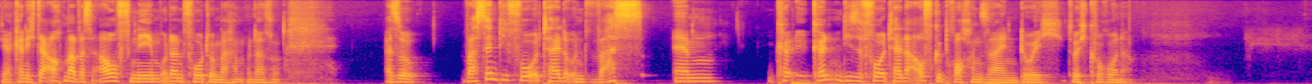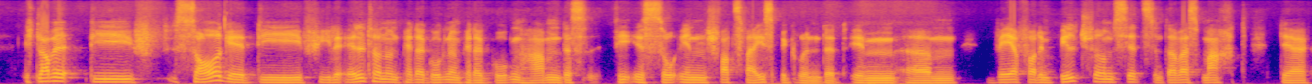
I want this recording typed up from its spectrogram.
ja, kann ich da auch mal was aufnehmen oder ein Foto machen oder so. Also, was sind die Vorurteile und was ähm, könnten diese Vorurteile aufgebrochen sein durch, durch Corona? Ich glaube, die Sorge, die viele Eltern und Pädagoginnen und Pädagogen haben, das, die ist so in Schwarz-Weiß begründet. Im ähm, wer vor dem Bildschirm sitzt und da was macht, der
